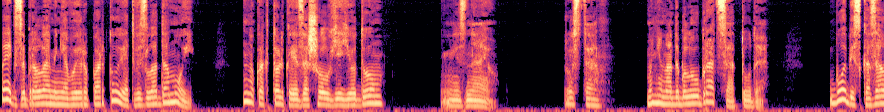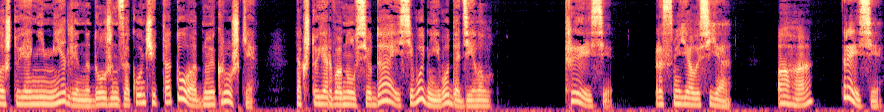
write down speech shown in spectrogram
Пэк забрала меня в аэропорту и отвезла домой. Но как только я зашел в ее дом... Не знаю. Просто мне надо было убраться оттуда. Бобби сказала, что я немедленно должен закончить тату одной крошки, так что я рванул сюда и сегодня его доделал. «Трейси», — рассмеялась я. «Ага, Трейси».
